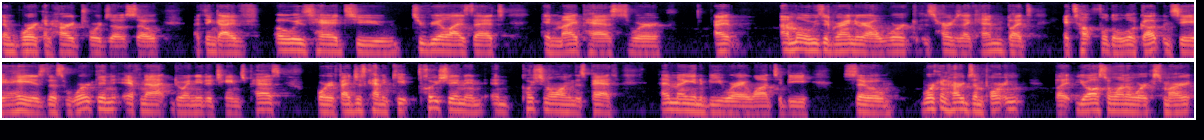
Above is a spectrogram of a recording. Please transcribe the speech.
then working hard towards those. So I think I've always had to to realize that in my past where I I'm always a grinder. I'll work as hard as I can, but it's helpful to look up and see, hey, is this working? If not, do I need to change path? Or if I just kind of keep pushing and, and pushing along this path, am I going to be where I want to be? So working hard is important but you also want to work smart.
